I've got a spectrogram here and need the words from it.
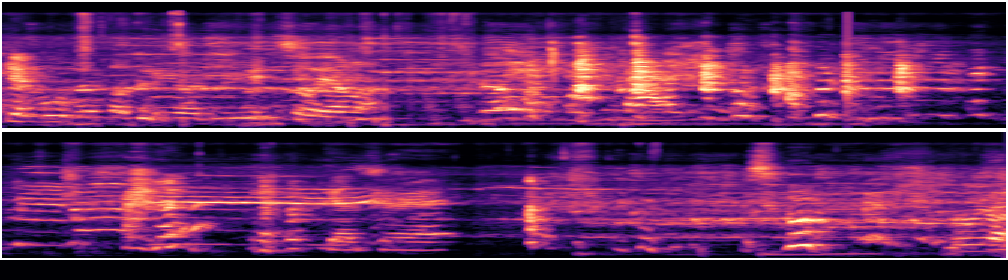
के मुँह में पकड़ी हुई सोया हुआ। कैसे है। सोया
